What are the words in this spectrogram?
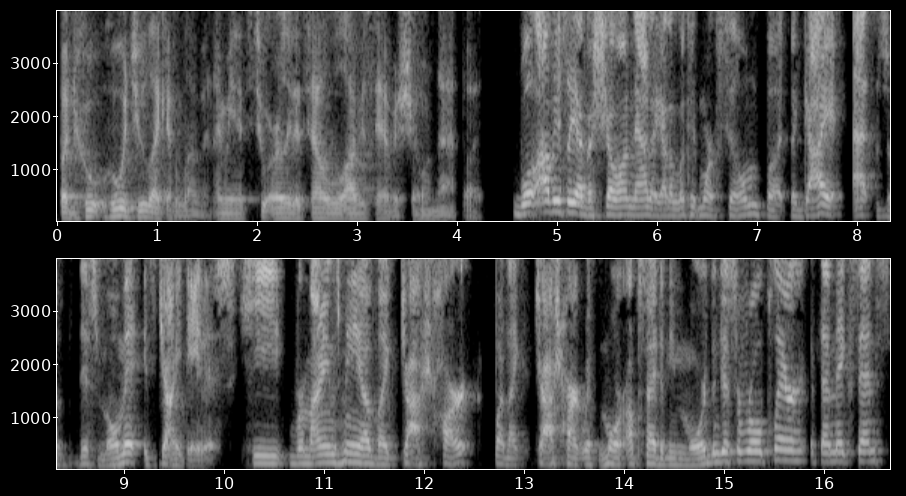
but who who would you like at eleven? I mean, it's too early to tell. We'll obviously have a show on that, but we'll obviously have a show on that. I got to look at more film, but the guy at this moment is Johnny Davis. He reminds me of like Josh Hart but like Josh Hart with more upside to be more than just a role player, if that makes sense.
